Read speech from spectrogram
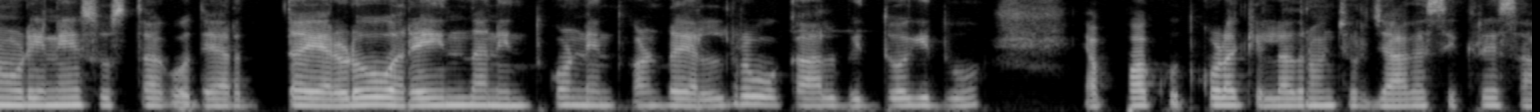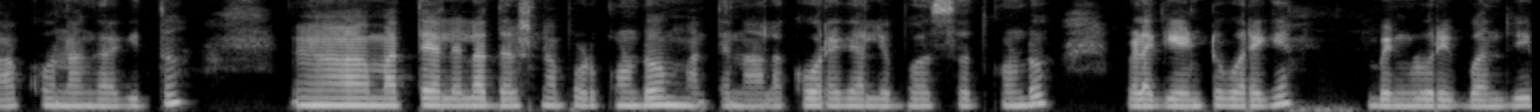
ನೋಡಿನೇ ಸುಸ್ತಾಗೋದೆ. ಅರ್ಧ ಎರಡೂವರೆಯಿಂದ ನಿಂತ್ಕೊಂಡು ನಿಂತ್ಕೊಂಡು ಎಲ್ಲರೂ ಕಾಲು ಬಿದ್ದೋಗಿದ್ವು. ಅಪ್ಪ ಕೂತ್ಕೊಳ್ಳೋಕೆ ಎಲ್ಲಾದರೂ ಒಂಚೂರು ಜಾಗ ಸಿಕ್ಕರೆ ಸಾಕು ಅನ್ನಂಗಾಗಿತ್ತು. ಮತ್ತೆ ಅಲ್ಲೆಲ್ಲ ದರ್ಶನ ಪಡ್ಕೊಂಡು, ಮತ್ತೆ ನಾಲ್ಕೂವರೆಗೆ ಅಲ್ಲಿ ಬಸ್ ಹತ್ಕೊಂಡು, ಬೆಳಗ್ಗೆ ಎಂಟೂವರೆಗೆ ಬೆಂಗಳೂರಿಗೆ ಬಂದ್ವಿ.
